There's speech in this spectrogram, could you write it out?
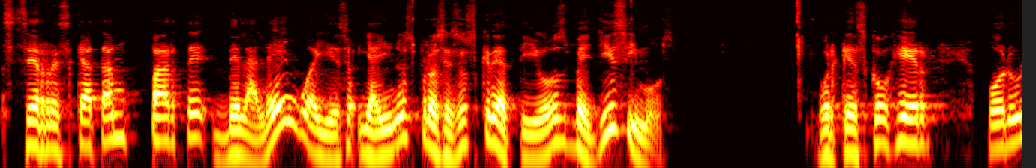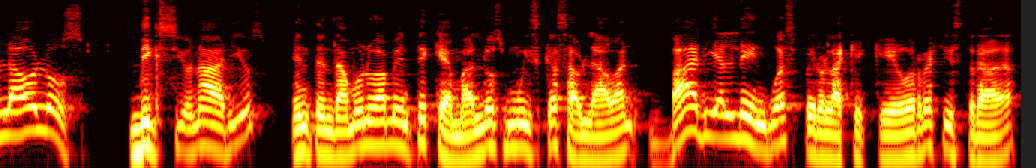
se rescatan parte de la lengua y, eso, y hay unos procesos creativos bellísimos, porque escoger, por un lado, los diccionarios, entendamos nuevamente que además los muiscas hablaban varias lenguas, pero la que quedó registrada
